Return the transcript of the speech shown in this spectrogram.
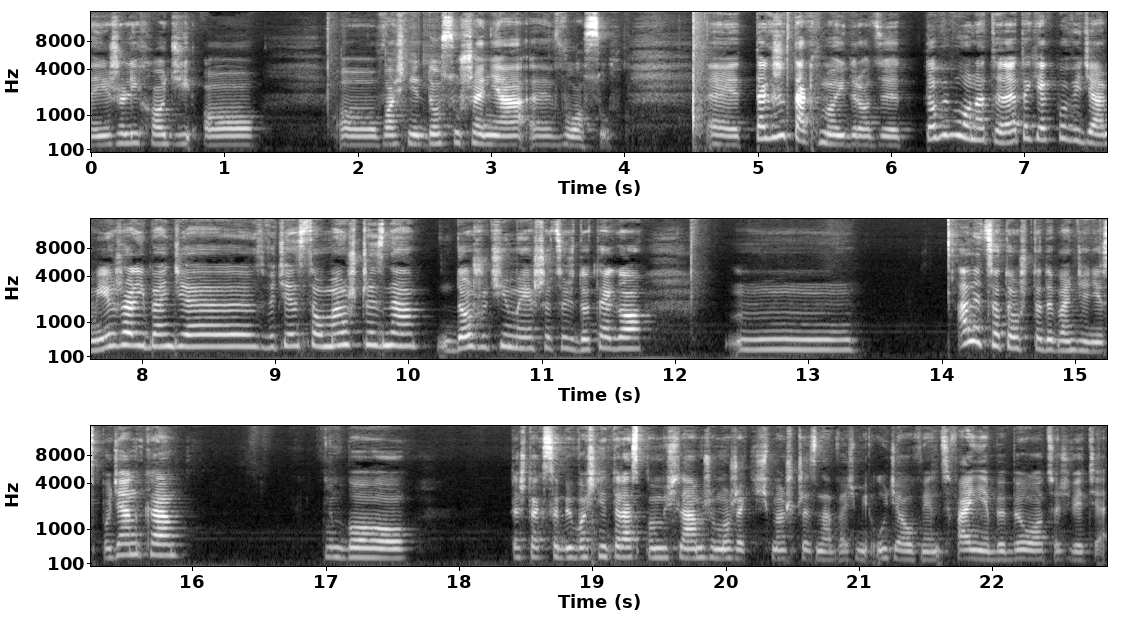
jeżeli chodzi o, o właśnie do suszenia włosów. Także tak, moi drodzy, to by było na tyle. Tak jak powiedziałam, jeżeli będzie zwycięzcą mężczyzna, dorzucimy jeszcze coś do tego. Ale co to już wtedy będzie niespodzianka, bo też tak sobie właśnie teraz pomyślałam, że może jakiś mężczyzna weźmie udział, więc fajnie by było coś, wiecie,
